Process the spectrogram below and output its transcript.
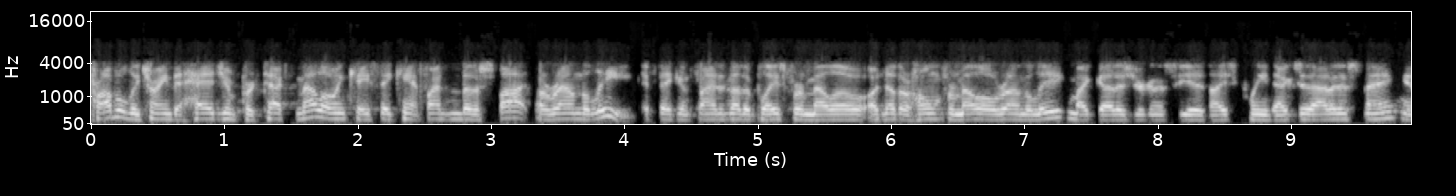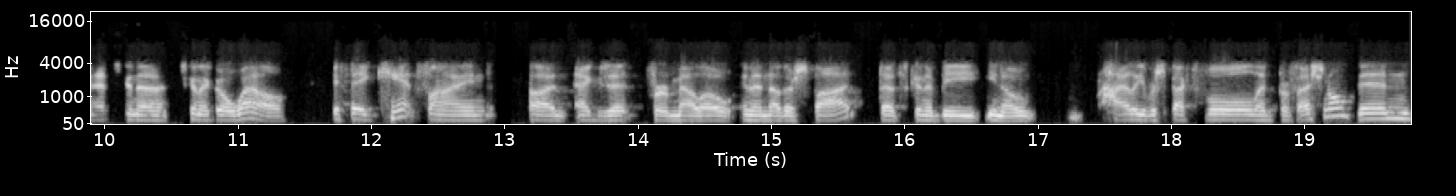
probably trying to hedge and protect Melo in case they can't find another spot around the league. If they can find another place for Melo, another home for Melo around the league, my gut is you're going to see a nice clean exit out of this thing, and it's gonna it's gonna go well if they can't find an exit for Melo in another spot that's going to be, you know, highly respectful and professional, then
